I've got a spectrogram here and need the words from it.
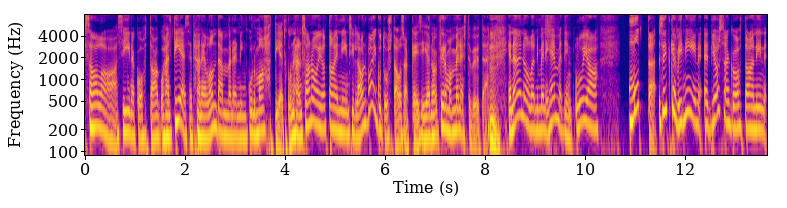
salaa siinä kohtaa, kun hän tiesi, että hänellä on tämmöinen niin kuin mahti, että kun hän sanoo jotain, niin sillä on vaikutusta osakkeisiin ja no, firman menestyvyyteen. Mm. Ja näin ollen niin meni hemmetin lujaa. Mutta sitten kävi niin, että jossain kohtaa niin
